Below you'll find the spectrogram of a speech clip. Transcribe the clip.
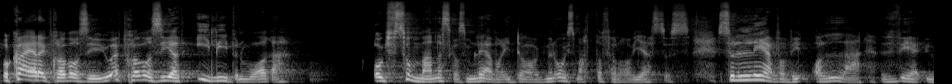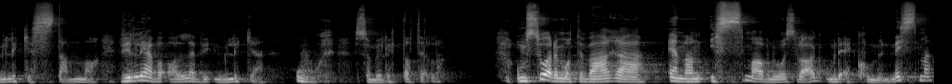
Og hva er det jeg prøver å si? Jo, jeg prøver å si at i livene våre og som mennesker som lever i dag, men også som etterfølgere av Jesus, så lever vi alle ved ulike stemmer. Vi lever alle ved ulike ord som vi lytter til. Om så det måtte være en eller annen isme av noe slag, om det er kommunisme,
